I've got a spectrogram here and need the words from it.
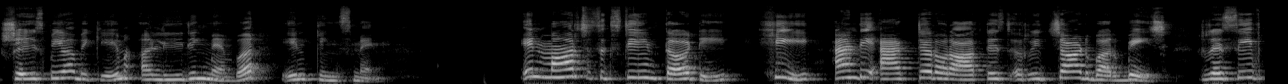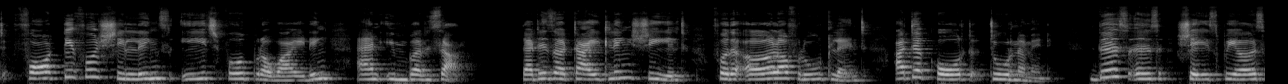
Shakespeare became a leading member in King's Men. In March 1630, he and the actor or artist Richard Burbage received 44 shillings each for providing an impresa, that is a titling shield for the Earl of Rutland at a court tournament. This is Shakespeare's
